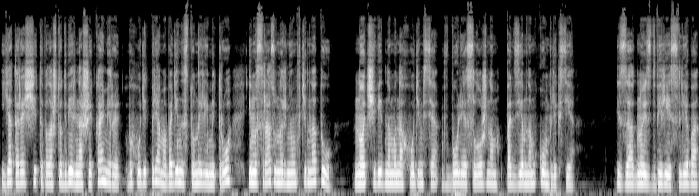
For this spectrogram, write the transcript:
Я-то рассчитывала, что дверь нашей камеры выходит прямо в один из туннелей метро, и мы сразу нырнем в темноту. Но, очевидно, мы находимся в более сложном подземном комплексе. Из-за одной из дверей слева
